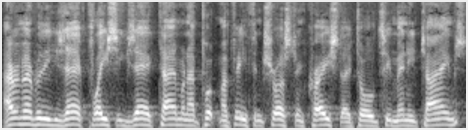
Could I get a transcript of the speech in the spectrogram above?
I remember the exact place, exact time when I put my faith and trust in Christ. I told too many times.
